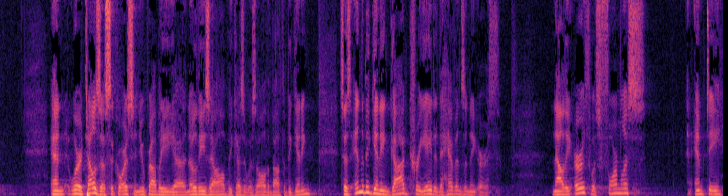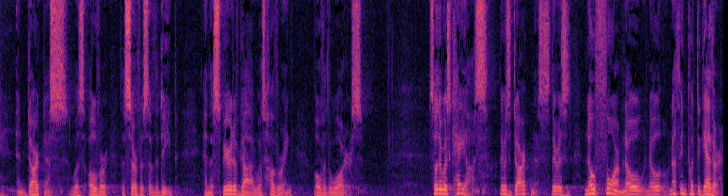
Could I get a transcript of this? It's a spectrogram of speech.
And where it tells us, of course, and you probably uh, know these all because it was all about the beginning, it says, In the beginning, God created the heavens and the earth. Now the earth was formless, empty, and darkness was over the surface of the deep, and the Spirit of God was hovering over the waters. So there was chaos, there was darkness, there was no form, no, no, nothing put together.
